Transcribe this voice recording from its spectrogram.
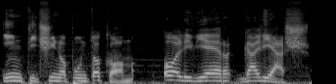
inticino.com, Olivier Galiash.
